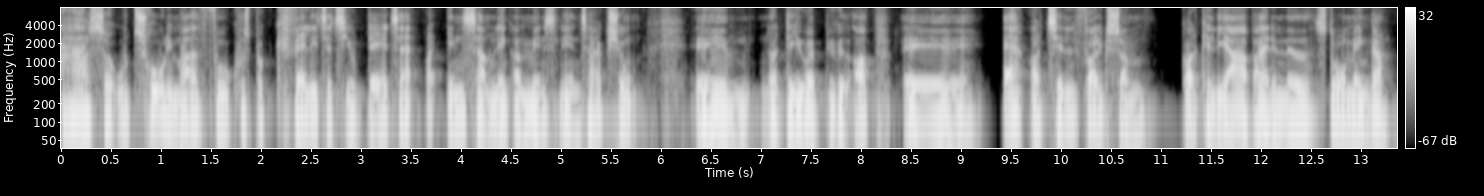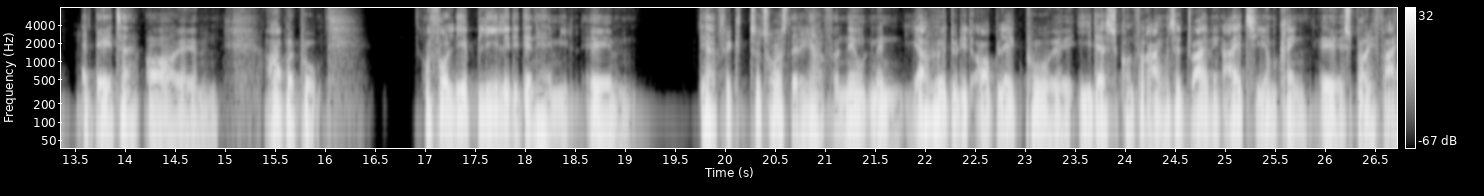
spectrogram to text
har så utrolig meget fokus på kvalitativ data og indsamling og menneskelig interaktion, øh, når det jo er bygget op øh, af og til folk, som godt kan lide at arbejde med store mængder af data og øh, arbejde på. Og for lige at blive lidt i den her, Emil, øh, det har fik, så tror jeg slet ikke, jeg har fået nævnt, men jeg hørte jo dit oplæg på øh, IDAs konference Driving IT omkring øh, Spotify.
